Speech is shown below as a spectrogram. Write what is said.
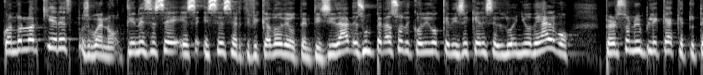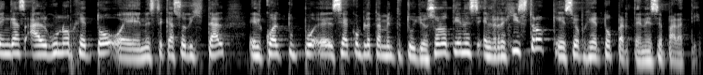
Cuando lo adquieres, pues bueno, tienes ese, ese, certificado de autenticidad. Es un pedazo de código que dice que eres el dueño de algo, pero eso no implica que tú tengas algún objeto, en este caso digital, el cual sea completamente tuyo. Solo tienes el registro que ese objeto pertenece para ti.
